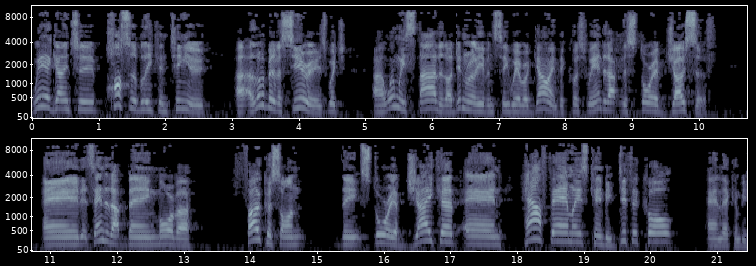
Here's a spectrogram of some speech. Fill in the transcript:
we are going to possibly continue uh, a little bit of a series which uh, when we started, I didn't really even see where we're going because we ended up in the story of Joseph And it's ended up being more of a focus on the story of Jacob and how families can be difficult and there can be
